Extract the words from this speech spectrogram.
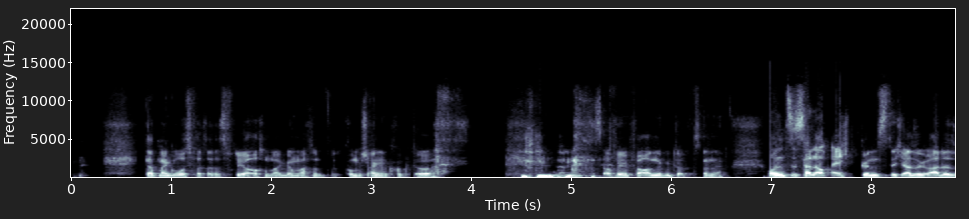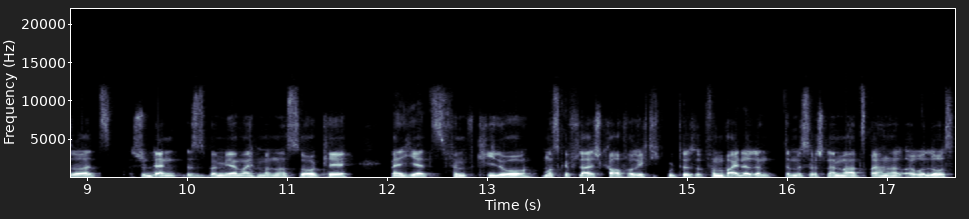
Ich glaube, mein Großvater hat das früher auch immer gemacht und wird komisch angeguckt, aber das ist auf jeden Fall auch eine gute Option. Ne? Und es ist halt auch echt günstig. Also gerade so als Student ist es bei mir manchmal noch so, okay, wenn ich jetzt fünf Kilo Muskelfleisch kaufe, richtig gutes vom Weiderind, dann müsste schnell mal 200 Euro los.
